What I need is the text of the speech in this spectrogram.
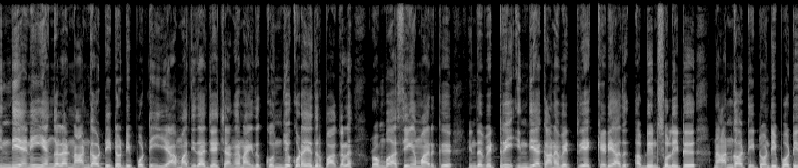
இந்திய அணி எங்களை நான்காவது டி டுவெண்ட்டி போட்டி ஏமாற்றி தான் ஜெயிச்சாங்க. நான் இது கொஞ்சம் கூட எதிர்பார்க்கல. ரொம்ப அசிங்கமாக இருக்குது இந்த வெற்றி இந்தியாக்கான வெற்றியே கிடையாது அப்படின்னு சொல்லிட்டு நான்காவது டி டுவெண்ட்டி போட்டி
